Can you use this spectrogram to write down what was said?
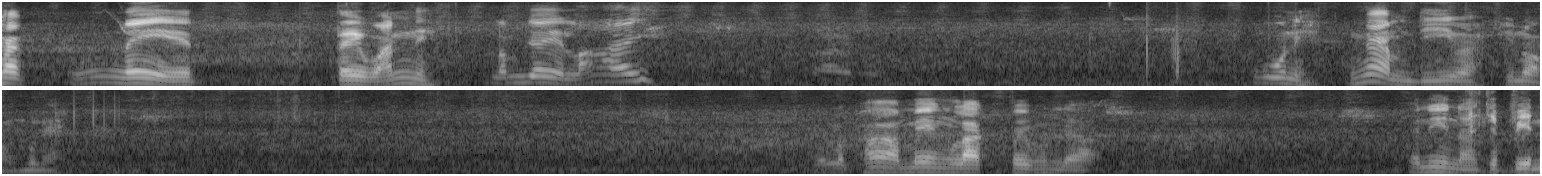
คักนี่ไต้หวันนี่ลำไยหลายโอ้นี่งามดีว่ะพี่น้องมื้อนี้แล้วผ้าแม่งลักไปหมดแล้วอันนี้น่าจะเป็น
